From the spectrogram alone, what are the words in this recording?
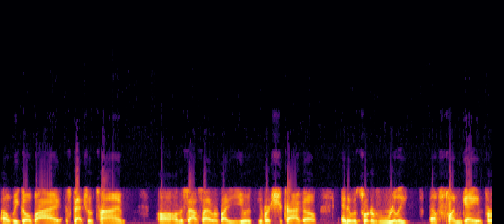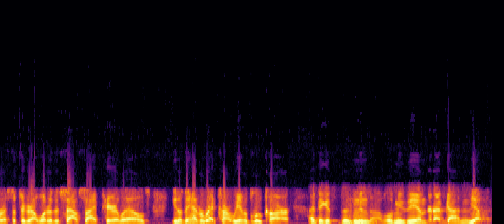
Uh, we go by the Statue of Time uh, on the South Side, or by the University of Chicago, and it was sort of really a fun game for us to figure out what are the South Side parallels. You know, they have a red car, we have a blue car. I think it's the Mhm. DuSable Museum that I've gotten. Yep,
